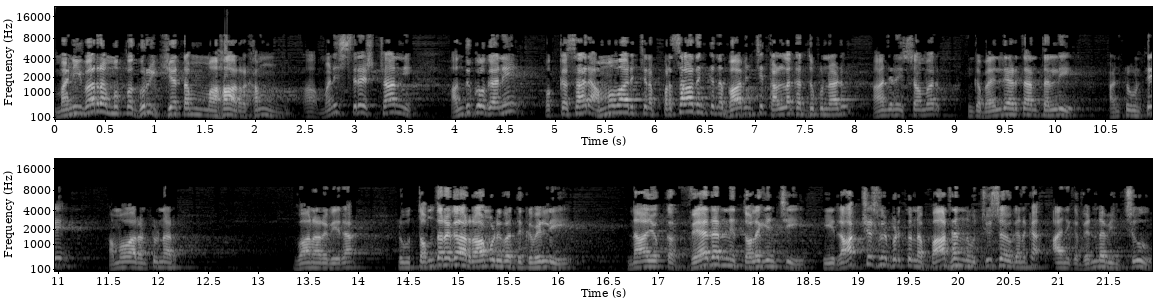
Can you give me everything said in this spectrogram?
మణివర ముపగురుహ్యతం మహార్హం. ఆ మణిశ్రేష్ఠాన్ని అందుకోగానే ఒక్కసారి అమ్మవారిచ్చిన ప్రసాదం కింద భావించి కళ్ళకద్దుకున్నాడు. ఆంజనేయ స్వామివారు ఇంకా బయలుదేరతాను తల్లి అంటూ ఉంటే అమ్మవారు అంటున్నారు. వానరవీర నువ్వు తొందరగా రాముడి వద్దకు వెళ్ళి నా యొక్క వేదన్ని తొలగించి ఈ రాక్షసులు పెడుతున్న బాధను నువ్వు చూసావు గనక ఆయనకు విన్నవించు.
